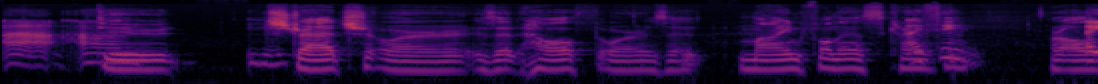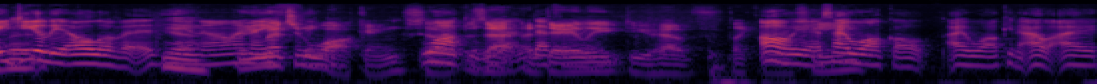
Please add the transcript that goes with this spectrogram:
Uh, um, Do you mm-hmm. stretch, or is it health, or is it mindfulness? Kind I of think thing? Or all ideally of all of it yeah. you know and well, you I mentioned walking so walking, is that yeah, a definitely. daily do you have like oh routine? yes i walk all i walk you know I, I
